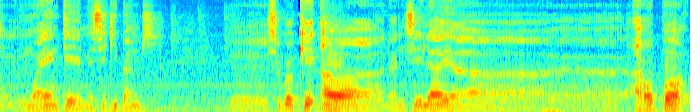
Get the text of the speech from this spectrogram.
Euh, moyen te monsieur kibambi Euh, soki oke awa na nzela ya euh, aéroport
